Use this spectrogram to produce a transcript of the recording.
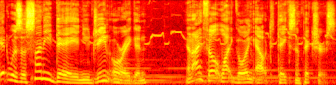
It was a sunny day in Eugene, Oregon, and I felt like going out to take some pictures.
